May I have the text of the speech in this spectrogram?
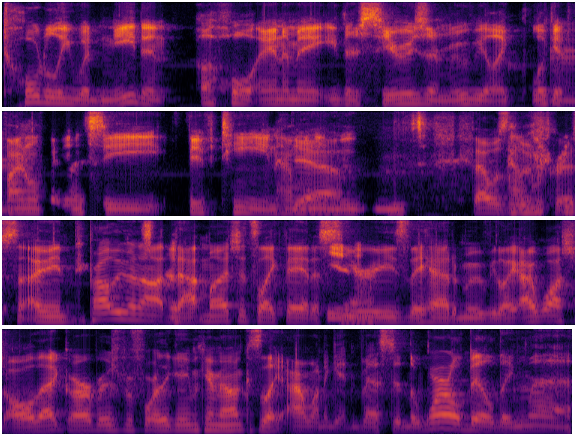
totally would need an, a whole anime, either series or movie. Like look at Final Fantasy 15. How Hmm. Yeah. many movies? That was ludicrous. I mean, probably not So- that much. It's like they had a Yeah. series, they had a movie. Like I watched all that garbage before the game came out because like I want to get invested in the world building. Meh.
